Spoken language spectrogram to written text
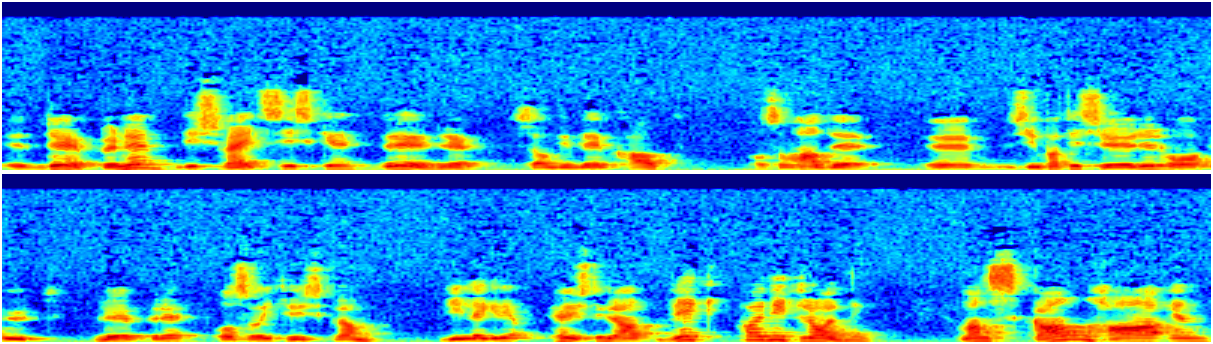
Eh, døperne, de sveitsiske brødre, som de ble kalt, og som hadde ø, sympatisører og utløpere også i Tyskland, de legger i høyeste grad vekt på en ytre ordning. Man skal ha en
